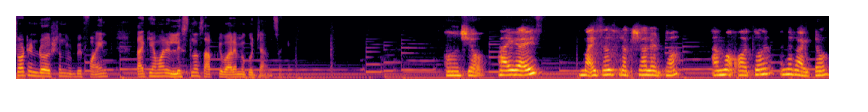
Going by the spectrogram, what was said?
short introduction would be fine ताकि हमारे लिसनर्स आपके बारे में कुछ जान सकें Uh, sure. Hi guys, myself Raksha Ladha. I'm an author and a writer.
